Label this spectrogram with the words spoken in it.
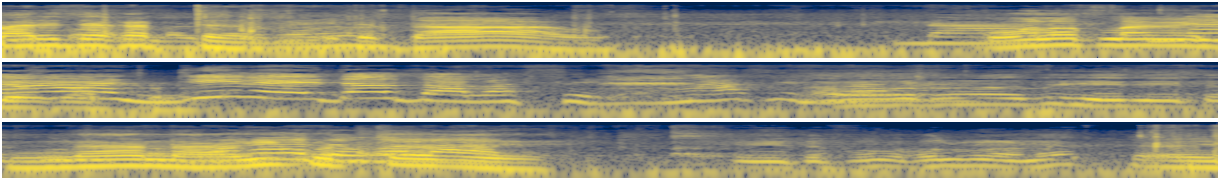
বাড়িতে কাটতে হবে। এটা দাও। কলাত লাগাইলে না না ই করতে হবে। এই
